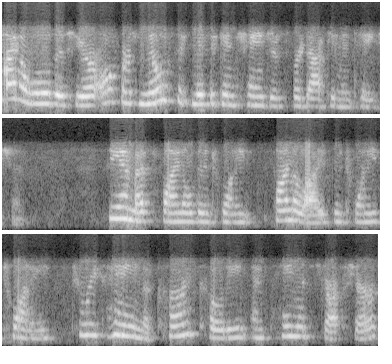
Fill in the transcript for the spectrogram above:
final rule this year offers no significant changes for documentation. CMS finalized in, 20, finalized in 2020 to retain the current coding and payment structure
